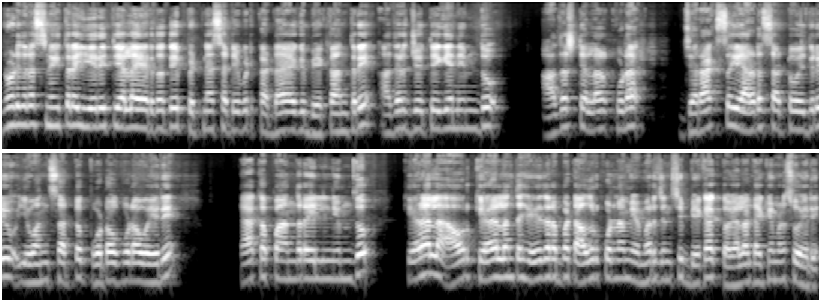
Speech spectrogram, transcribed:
ನೋಡಿದ್ರೆ ಸ್ನೇಹಿತರೆ, ಈ ರೀತಿ ಎಲ್ಲ ಇರ್ತೈತಿ ಫಿಟ್ನೆಸ್ ಸರ್ಟಿಫಿಕೇಟ್ ಕಡ್ಡಾಯವಾಗಿ ಬೇಕಂತ್ರಿ. ಅದರ ಜೊತೆಗೆ ನಿಮ್ಮದು ಆದಷ್ಟು ಎಲ್ಲರೂ ಕೂಡ ಜೆರಾಕ್ಸ್ ಎರಡು ಸಟ್ ಒಯ್ದ್ರಿ ಒಂದು ಸಟ್ ಫೋಟೋ ಕೂಡ ಒಯ್ಯಿರಿ ಯಾಕಪ್ಪ ಅಂದ್ರೆ ಇಲ್ಲಿ ನಿಮ್ಮದು ಕೇಳಲ್ಲ, ಅವ್ರು ಕೇಳಲ್ಲ ಅಂತ ಹೇಳಿದಾರೆ ಬಟ್ ಆದರೂ ಕೂಡ ನಮ್ಗೆ ಎಮರ್ಜೆನ್ಸಿ ಬೇಕಾಗ್ತಾವೆ. ಎಲ್ಲ ಡಾಕ್ಯುಮೆಂಟ್ಸ್ ಒಯ್ಯಿರಿ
